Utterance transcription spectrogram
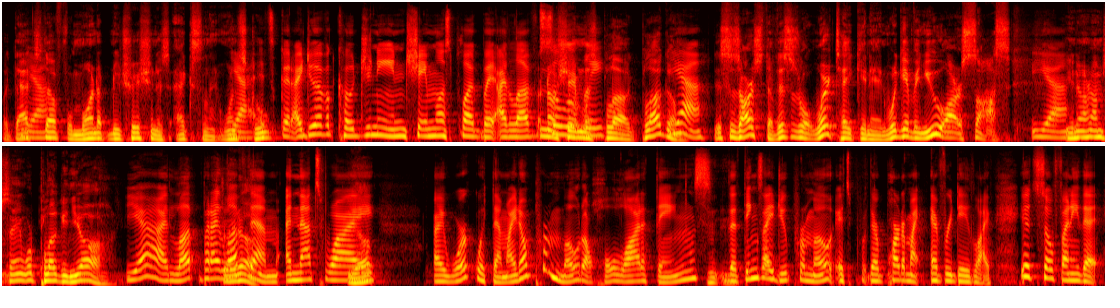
But that Yeah. stuff from One Up Nutrition is excellent. One Yeah, scoop. it's good. I do have a code Jeanine, shameless plug, but I love No shameless plug. Plug them. Yeah. This is our stuff. This is what we're taking in. We're giving you our sauce. Yeah. You know what I'm saying? We're plugging y'all. Yeah, I love, but I love up. them, and that's why Yep. I work with them. I don't promote a whole lot of things. The things I do promote, it's they're part of my everyday life. It's so funny that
